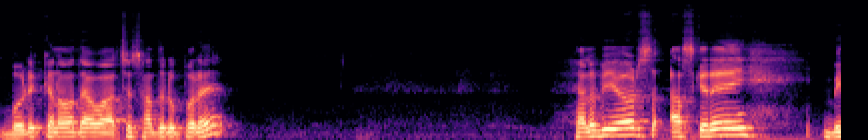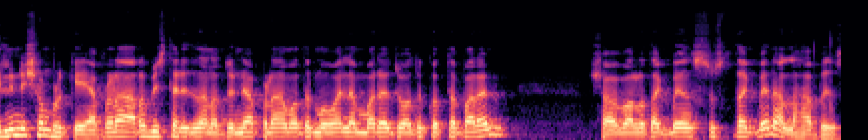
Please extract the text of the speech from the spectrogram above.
বৈঠকখানাও দেওয়া আছে ছাদের উপরে। হ্যালো ভিওর্স আজকের এই বিল্ডিংটি সম্পর্কে আপনারা আরও বিস্তারিত জানার জন্য আপনারা আমাদের মোবাইল নাম্বারে যোগাযোগ করতে পারেন। সবাই ভালো থাকবেন, সুস্থ থাকবেন। আল্লাহ হাফেজ।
